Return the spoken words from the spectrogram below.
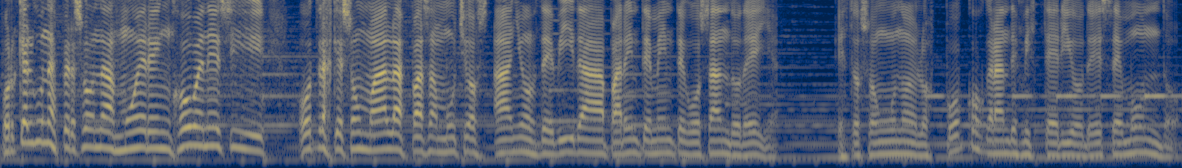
¿Por qué algunas personas mueren jóvenes y otras que son malas pasan muchos años de vida aparentemente gozando de ella? Estos son uno de los pocos grandes misterios de ese mundo,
